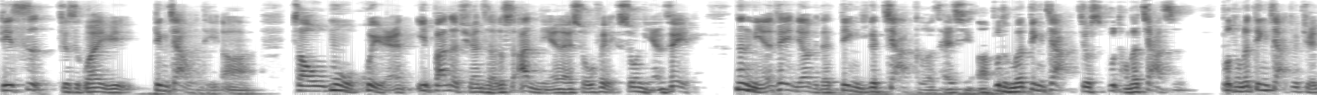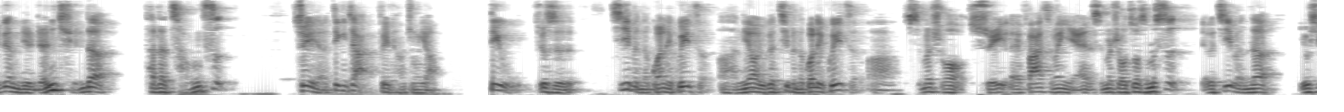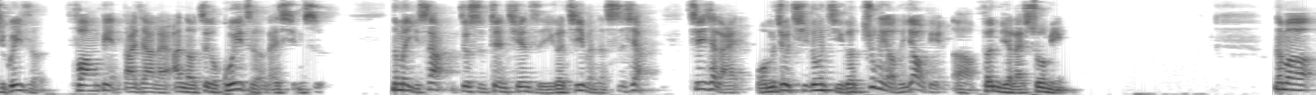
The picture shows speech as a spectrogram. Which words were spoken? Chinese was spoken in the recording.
第四就是关于定价问题啊，招募会员，一般的圈子都是按年来收费，收年费。那年费你要给它定一个价格才行啊，不同的定价就是不同的价值，不同的定价就决定你人群的它的层次，所以呢，定价非常重要。第五就是。基本的管理规则啊，你要有个基本的管理规则啊，什么时候谁来发什么言，什么时候做什么事，有个基本的游戏规则，方便大家来按照这个规则来行事。那么以上就是建圈子一个基本的事项，接下来我们就其中几个重要的要点啊，分别来说明。那么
